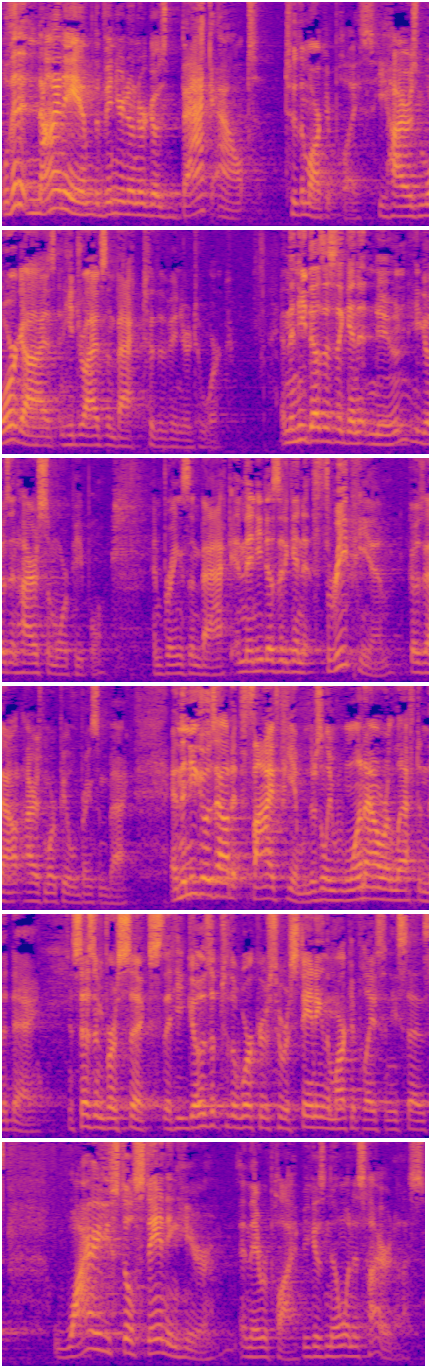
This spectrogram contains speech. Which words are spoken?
Well, then at 9 a.m., the vineyard owner goes back out to the marketplace. He hires more guys and he drives them back to the vineyard to work. And then he does this again at noon. He goes and hires some more people and brings them back. And then he does it again at 3 p.m., goes out, hires more people, brings them back. And then he goes out at 5 p.m. when there's only one hour left in the day. It says in verse 6 that he goes up to the workers who are standing in the marketplace and he says, Why are you still standing here? And they reply, Because no one has hired us.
